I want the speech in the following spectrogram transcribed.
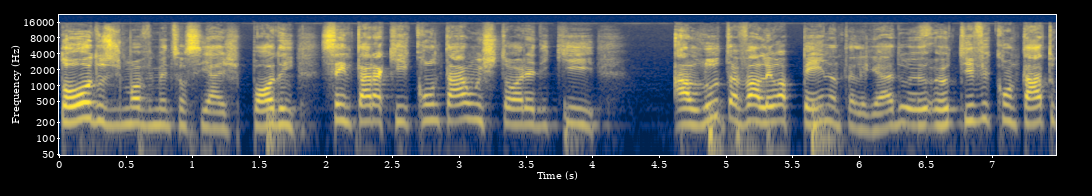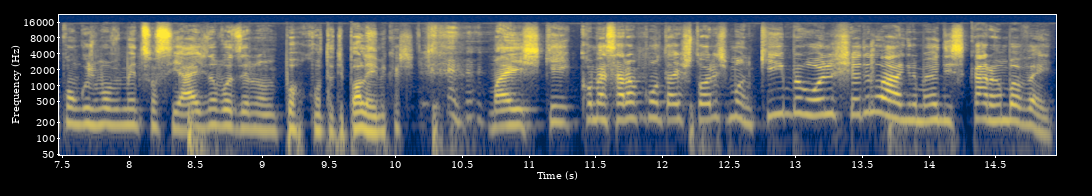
todos os movimentos sociais podem sentar aqui e contar uma história de que a luta valeu a pena, tá ligado? Eu, eu, tive contato com alguns movimentos sociais, não vou dizer o nome por conta de polêmicas, mas que começaram a contar histórias, mano, que meu olho cheio de lágrimas. Eu disse, caramba, velho,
